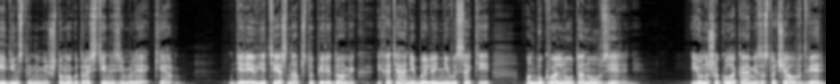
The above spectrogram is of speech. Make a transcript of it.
единственными, что могут расти на земле керм. Деревья тесно обступили домик, и хотя они были невысоки, он буквально утонул в зелени. Юноша кулаками застучал в дверь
